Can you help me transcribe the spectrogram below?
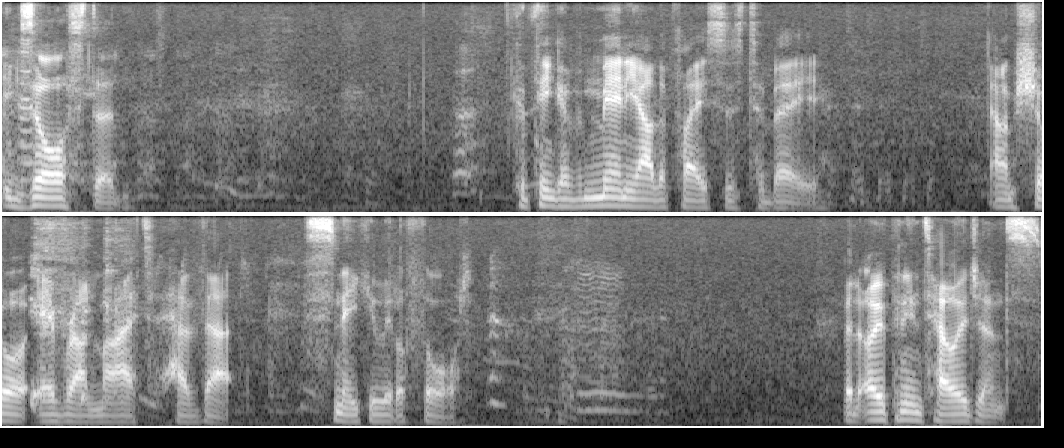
exhausted. Could think of many other places to be. I'm sure everyone might have that sneaky little thought. But open intelligence,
